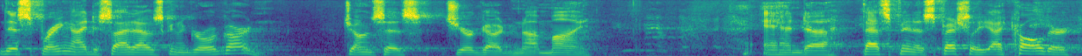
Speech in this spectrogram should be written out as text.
This spring, I decided I was going to grow a garden. Joan says, It's your garden, not mine. And uh, that's been especially, I called her,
